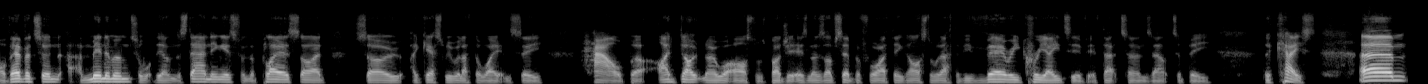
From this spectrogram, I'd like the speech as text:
of Everton at a minimum to what the understanding is from the players' side. So I guess we will have to wait and see how, but I don't know what Arsenal's budget is. And as I've said before, I think Arsenal would have to be very creative if that turns out to be the case. Um,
